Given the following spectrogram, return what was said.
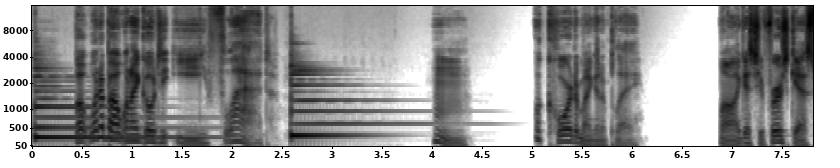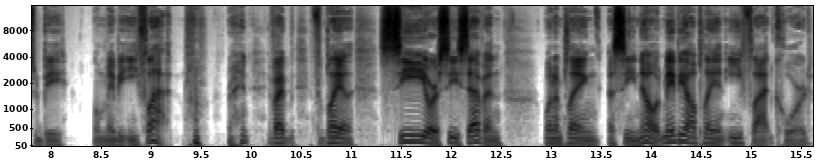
But what about when I go to E flat? Hmm, what chord am I going to play? Well, I guess your first guess would be, well, maybe E flat, right? If I, if I play a C or a C7 when I'm playing a C note, maybe I'll play an E flat chord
